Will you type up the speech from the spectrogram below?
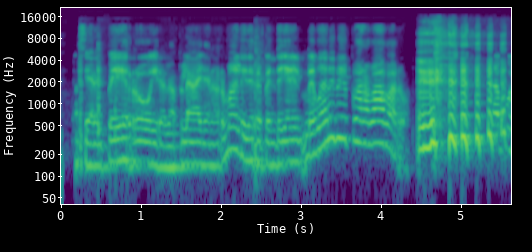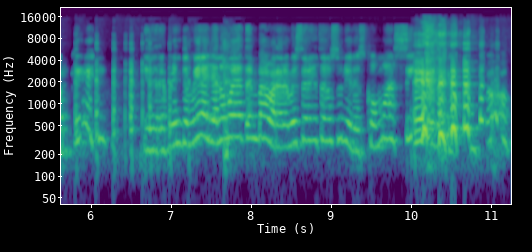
pasear el perro, ir a la playa normal, y de repente Yanel, me voy a vivir para Bávaro. ¿por qué? Y de repente, mira, ya no voy a estar en ahora voy a estar en Estados Unidos. ¿Cómo así? O sea, ¿qué pasó?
